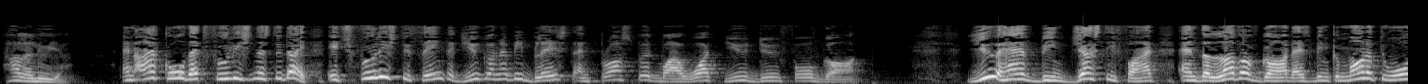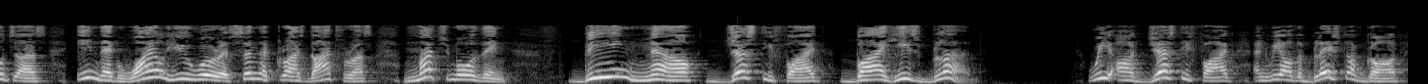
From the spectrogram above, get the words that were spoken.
Hallelujah. And I call that foolishness today. It's foolish to think that you're going to be blessed and prospered by what you do for God. You have been justified and the love of God has been commanded towards us in that while you were a sinner, Christ died for us, much more than being now justified by His blood. We are justified and we are the blessed of God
